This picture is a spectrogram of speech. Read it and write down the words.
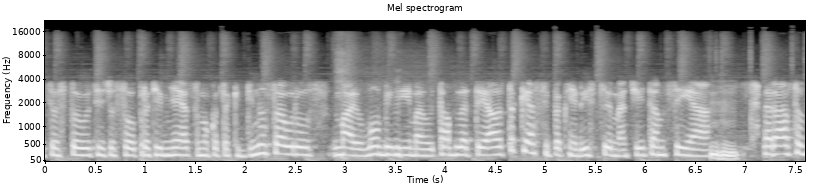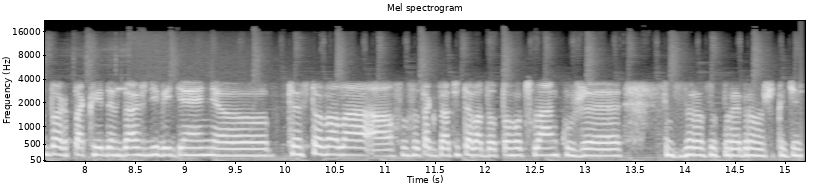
tí cestujúci, čo sú oproti mne, ja som ako taký dinosaurus, majú mobily, majú tablety, ale tak ja si pekne listujem a čítam si a raz som tak, tak jeden daždivý deň e, cestovala a som sa tak začítala do toho článku, že som sa zrazu prebrala, že kde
